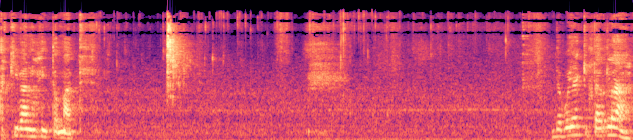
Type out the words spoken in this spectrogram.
Aquí van los jitomates. Le voy a quitar la,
